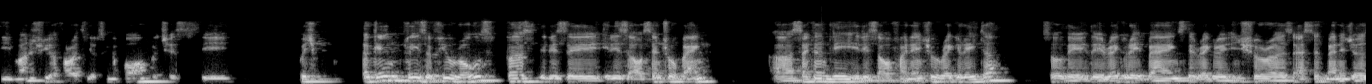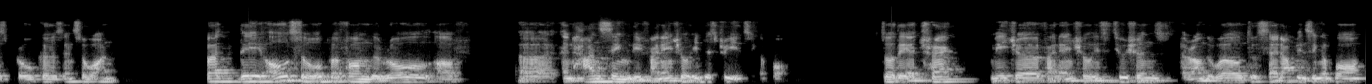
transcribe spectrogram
the Monetary Authority of Singapore, which is the which again plays a few roles. First, it is a it is our central bank. Uh, secondly, it is our financial regulator. So they, they regulate banks, they regulate insurers, asset managers, brokers, and so on. But they also perform the role of uh, enhancing the financial industry in Singapore. So they attract major financial institutions around the world to set up in Singapore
